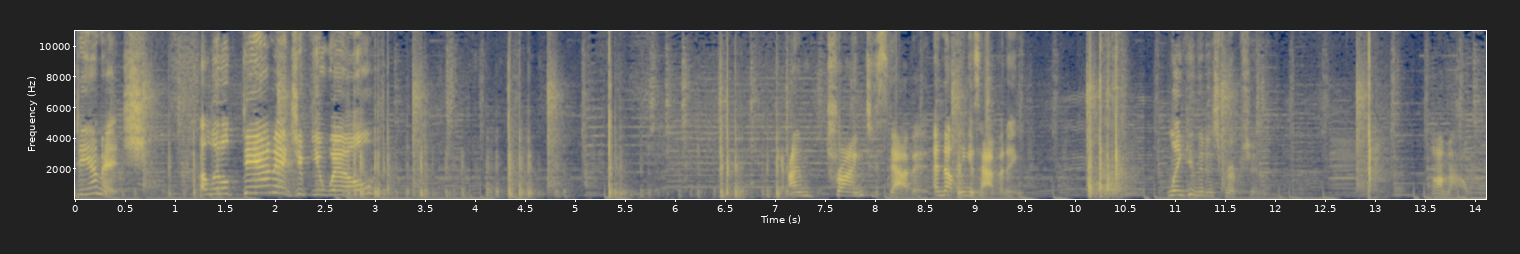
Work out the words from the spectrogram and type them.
damage. A little damage, if you will. I'm trying to stab it and nothing is happening. Link in the description. I'm out.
